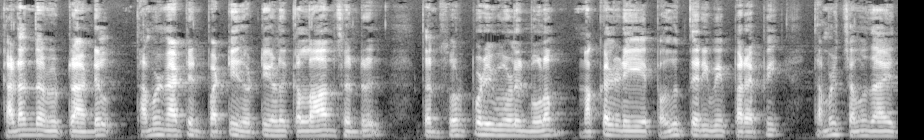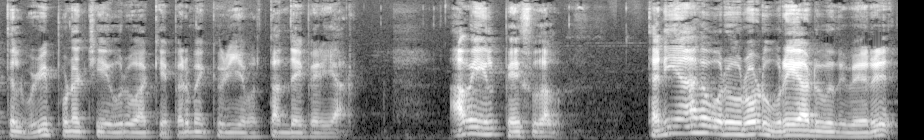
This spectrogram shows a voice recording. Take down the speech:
கடந்த நூற்றாண்டில் தமிழ்நாட்டின் பட்டி தொட்டிகளுக்கெல்லாம் சென்று தன் சொற்பொழிவுகளின் மூலம் மக்களிடையே பகுத்தறிவை பரப்பி தமிழ் சமுதாயத்தில் விழிப்புணர்ச்சியை உருவாக்கிய பெருமைக்குரியவர் தந்தை பெரியார். அவையில் பேசுதல். தனியாக ஒருவரோடு உரையாடுவது வேறு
